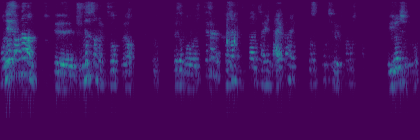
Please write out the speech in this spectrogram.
돈에 상당한 그 중요성을 두었고요. 그래서 뭐 세상에 가장 비싼 차인 나이카 나이커 스포츠를 사고 싶다. 뭐 이런 식으로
